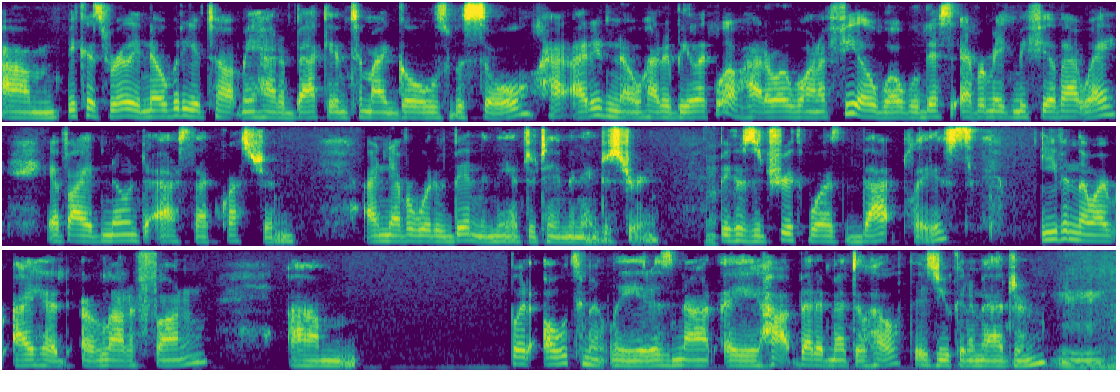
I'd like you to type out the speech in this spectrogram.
Um, because really, nobody had taught me how to back into my goals with soul. I didn't know how to be like, well, how do I want to feel? Well, will this ever make me feel that way? If I had known to ask that question, I never would have been in the entertainment industry. Huh. Because the truth was, that place, even though I, I had a lot of fun, um, but ultimately it is not a hotbed of mental health, as you can imagine. Mm-hmm.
